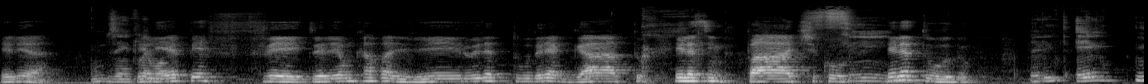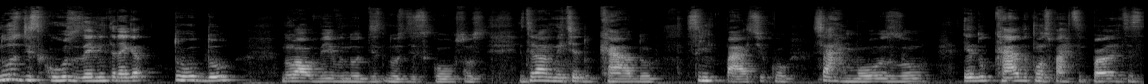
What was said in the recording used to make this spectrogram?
Ele é. Um gentleman. Ele é perfeito, ele é um cavalheiro, ele é tudo, ele é gato, ele é simpático, Sim. ele é tudo. Ele, ele, nos discursos, ele entrega tudo no ao vivo, no, nos discursos. Extremamente educado, simpático, charmoso, educado com os participantes.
